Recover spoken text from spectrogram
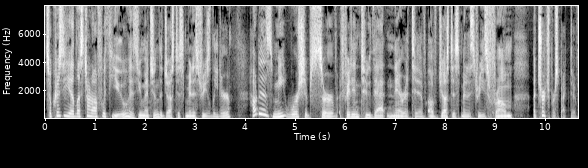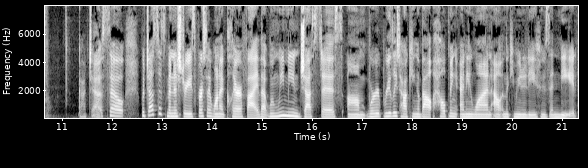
So, Chrissy, uh, let's start off with you. As you mentioned, the Justice Ministries leader. How does Meet Worship Serve fit into that narrative of Justice Ministries from a church perspective? Gotcha. So, with Justice Ministries, first I want to clarify that when we mean justice, um, we're really talking about helping anyone out in the community who's in need.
